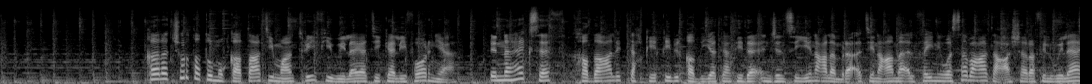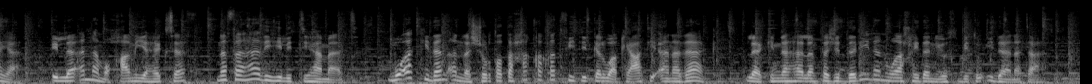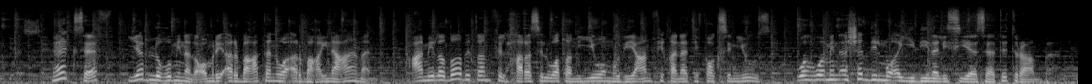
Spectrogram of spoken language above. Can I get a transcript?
قالت شرطة مقاطعة مونتري في ولاية كاليفورنيا إن هيكسث خضع للتحقيق بقضية اعتداء جنسي على امرأة عام 2017 في الولاية إلا أن محامي هيكسث نفى هذه الاتهامات مؤكدا أن الشرطة حققت في تلك الواقعة آنذاك لكنها لم تجد دليلا واحدا يثبت إدانته. هيكسث يبلغ من العمر 44 عاما. عمل ضابطا في الحرس الوطني ومذيعا في قناة فوكس نيوز وهو من أشد المؤيدين لسياسات ترامب.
